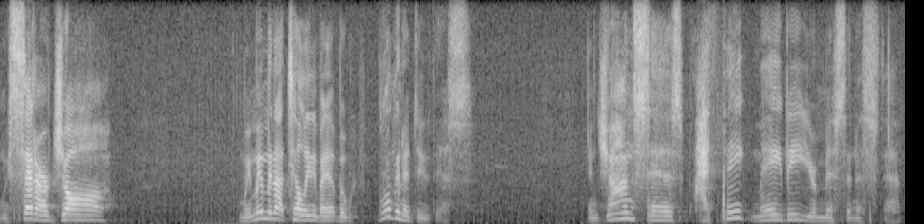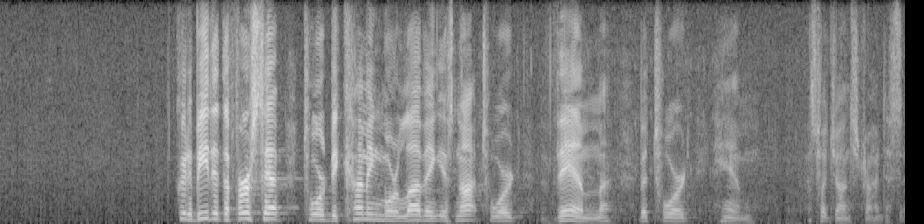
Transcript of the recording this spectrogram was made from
we set our jaw. We may not tell anybody, but we're going to do this. And John says, I think maybe you're missing a step. Could it be that the first step toward becoming more loving is not toward them, but toward Him? That's what John's trying to say.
